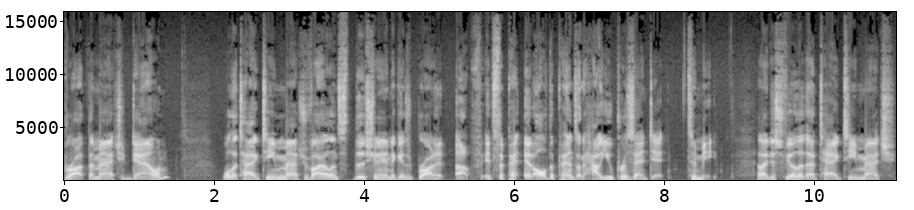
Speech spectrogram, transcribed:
brought the match down. Well, the tag team match violence, the shenanigans brought it up. It's dep- it all depends on how you present it to me, and I just feel that that tag team match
